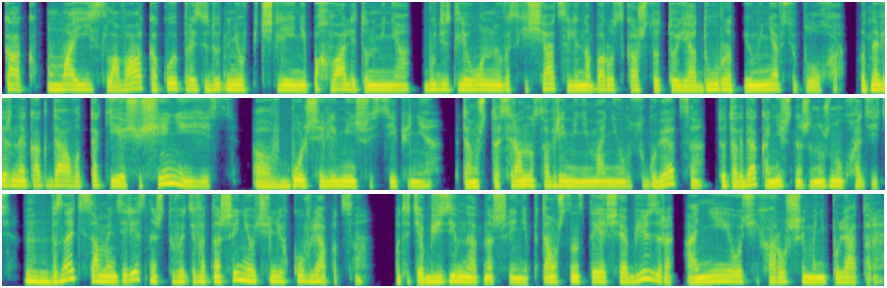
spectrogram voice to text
как мои слова, какое произведут на него впечатление, похвалит он меня, будет ли он восхищаться, или наоборот скажет, что то я дура, и у меня все плохо. Вот, наверное, когда вот такие ощущения есть а, в большей или меньшей степени, потому что все равно со временем они усугубятся, то тогда, конечно же, нужно уходить. Мгм. Вы знаете, самое интересное, что в эти отношения очень легко вляпаться. Вот эти абьюзивные отношения, потому что настоящие абьюзеры, они очень хорошие манипуляторы.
